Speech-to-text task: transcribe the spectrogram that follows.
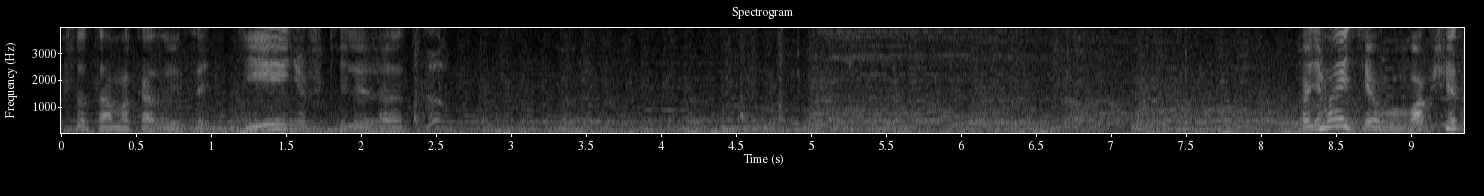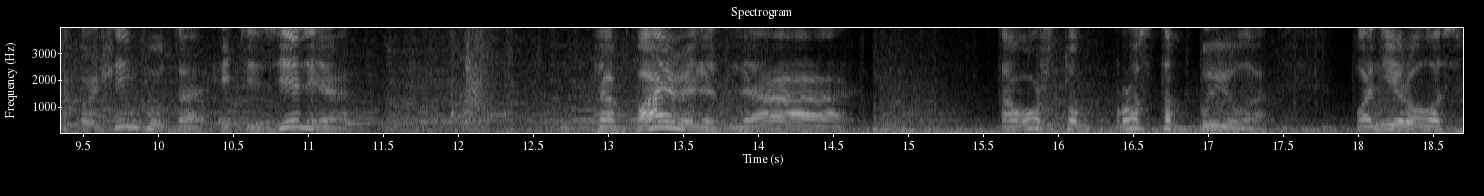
что там, оказывается, денежки лежат. Понимаете, вообще такое ощущение, как будто эти зелья добавили для того, чтобы просто было планировалось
